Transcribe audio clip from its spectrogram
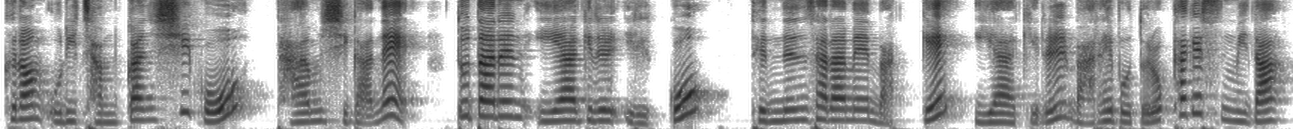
그럼 우리 잠깐 쉬고 다음 시간에 또 다른 이야기를 읽고 듣는 사람에 맞게 이야기를 말해보도록 하겠습니다.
